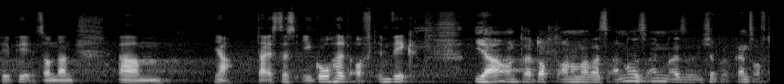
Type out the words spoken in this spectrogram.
pp, sondern ähm, ja, da ist das Ego halt oft im Weg. Ja, und da dockt auch nochmal was anderes an. Also ich habe ganz oft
